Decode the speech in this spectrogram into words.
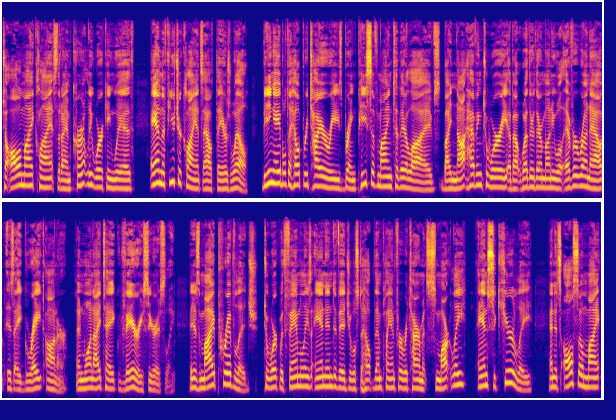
to all my clients that I am currently working with and the future clients out there as well. Being able to help retirees bring peace of mind to their lives by not having to worry about whether their money will ever run out is a great honor and one I take very seriously. It is my privilege to work with families and individuals to help them plan for retirement smartly and securely. And it's also my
